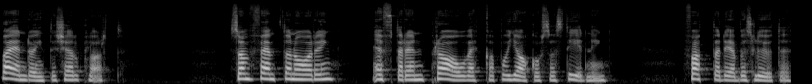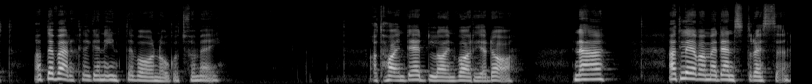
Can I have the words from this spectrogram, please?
var ändå inte självklart. Som 15-åring, efter en praovecka på Jakobsas tidning, fattade jag beslutet att det verkligen inte var något för mig. Att ha en deadline varje dag. Nej, att leva med den stressen,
